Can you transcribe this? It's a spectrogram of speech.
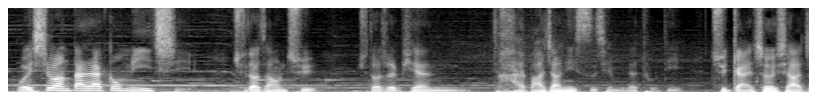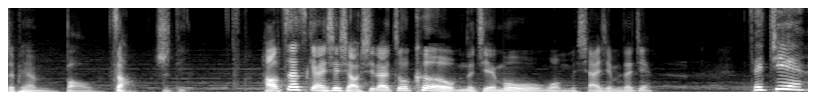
我也希望大家跟我们一起去到藏区，去到这片海拔将近四千米的土地，去感受一下这片宝藏之地。好，再次感谢小溪来做客我们的节目，我们下期节目再见，再见。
